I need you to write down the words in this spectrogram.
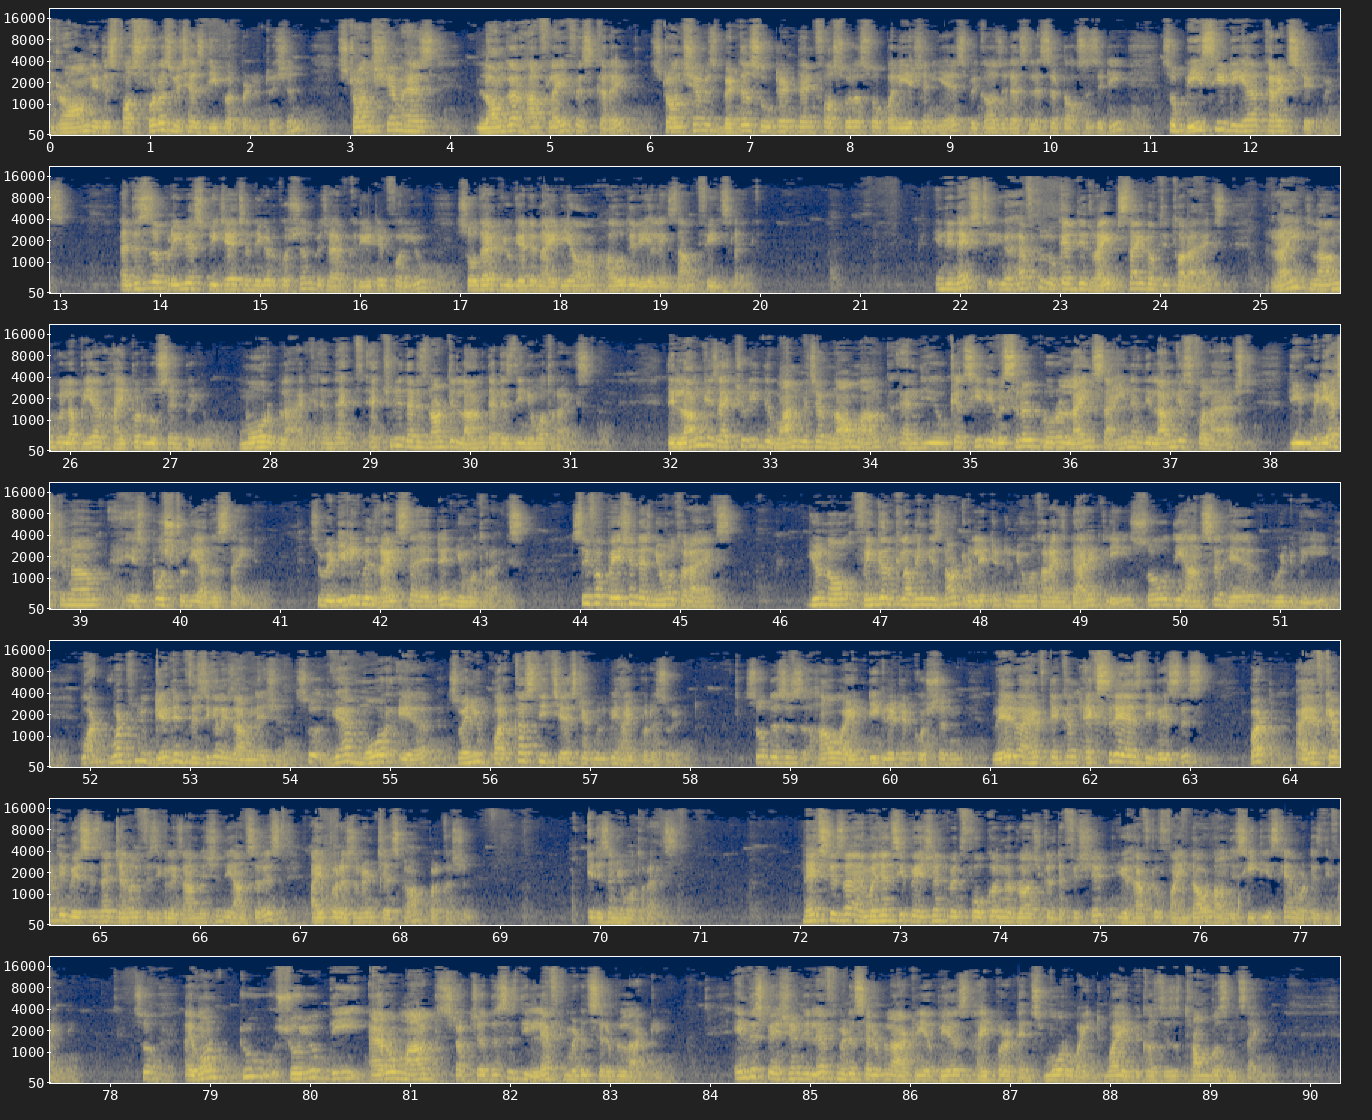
wrong. It is phosphorus which has deeper penetration. Strontium has longer half-life is correct. Strontium is better suited than phosphorus for palliation, yes, because it has lesser toxicity. So B, C, D are correct statements. And this is a previous PGI Chandigarh question which I have created for you so that you get an idea on how the real exam feels like. In the next, you have to look at the right side of the thorax. Right lung will appear hyperlucent to you, more black, and that, actually that is not the lung, that is the pneumothorax. The lung is actually the one which have now marked and you can see the visceral pleural line sign and the lung is collapsed. The mediastinum is pushed to the other side. So we're dealing with right-sided pneumothorax. So if a patient has pneumothorax, you know finger clubbing is not related to pneumothorax directly. So the answer here would be what, what will you get in physical examination? So you have more air. So when you percuss the chest, it will be hyperresonant. So this is how I integrated question where I have taken X-ray as the basis but I have kept the basis as general physical examination. The answer is hyperresonant chest on percussion. It is a pneumothorax. Next is an emergency patient with focal neurological deficit. You have to find out on the CT scan what is the finding. So I want to show you the arrow marked structure. This is the left middle cerebral artery. In this patient, the left middle cerebral artery appears hyperdense, more white. Why? Because there's a thrombus inside.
